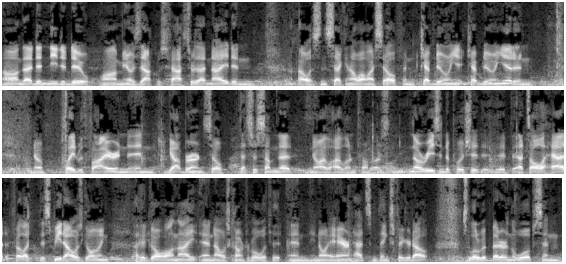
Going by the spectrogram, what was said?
um, that I didn't need to do. Um, you know, Zach was faster that night, and I was in second all by myself, and kept doing it, kept doing it, and know, played with fire and, and got burned. So that's just something that you know I, I learned from. There's no reason to push it. If that's all I had. I felt like the speed I was going, I could go all night, and I was comfortable with it. And you know, Aaron had some things figured out. It's a little bit better in the whoops, and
